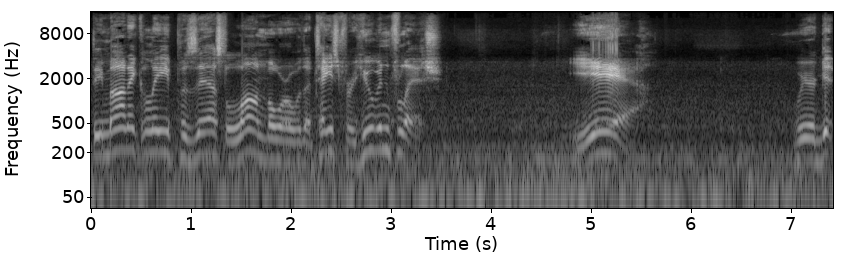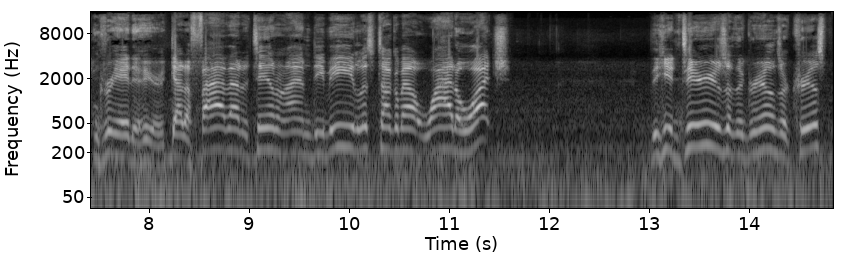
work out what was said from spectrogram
demonically possessed lawnmower with a taste for human flesh. Yeah. We're getting creative here. Got a 5 out of 10 on IMDb. Let's talk about why to watch. The interiors of the grounds are crisp,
